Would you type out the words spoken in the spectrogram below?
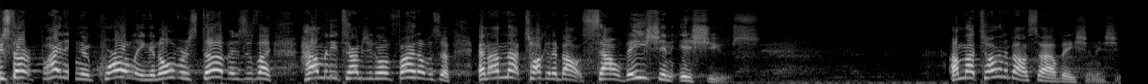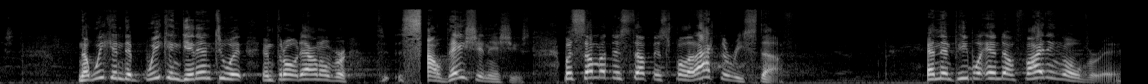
We start fighting and quarreling and over stuff. And it's just like, how many times are you going to fight over stuff? And I'm not talking about salvation issues. I'm not talking about salvation issues. Now, we can, we can get into it and throw down over salvation issues. But some of this stuff is phylactery stuff. And then people end up fighting over it.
